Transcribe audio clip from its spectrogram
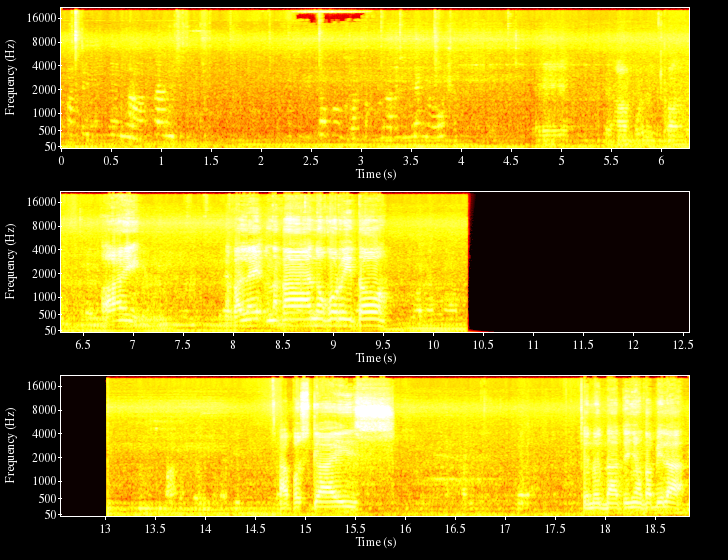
Kasi ito natin. Ito ka, batak na rin yan oh. Ay, nakalay, naka ano ko rito. Tapos guys, sunod natin yung kabila.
